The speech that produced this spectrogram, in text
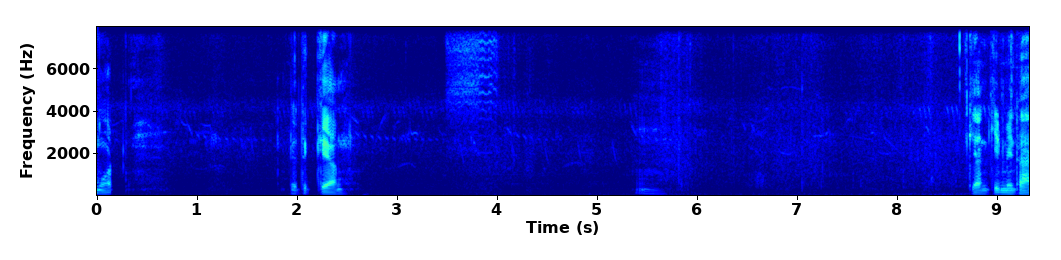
หมดเดี๋ยวตะ แกนแกนกินไม่ได้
